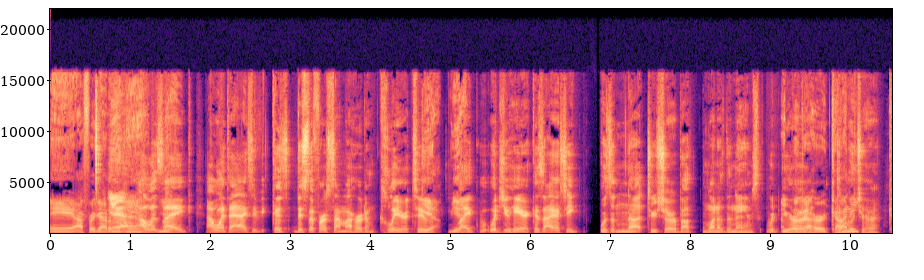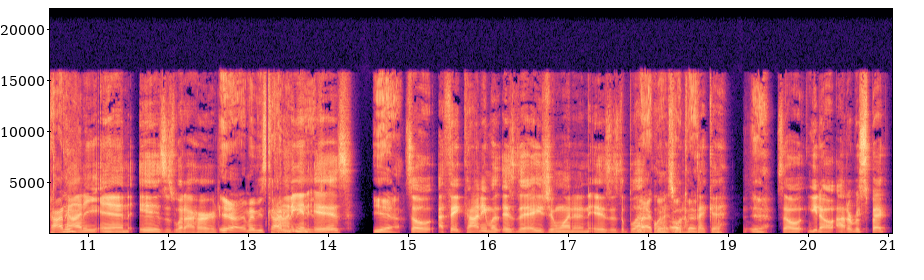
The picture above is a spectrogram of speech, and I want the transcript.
and I forgot them Yeah, again. I was Yeah. like, I went to ask you because this is the first time I heard him clear too. Yeah, yeah. Like, what'd you hear? Because I actually was not too sure about one of the names. What you I think heard? I heard Connie. heard. Connie. Connie and Is is what I heard. Yeah, maybe it's Connie, Connie and Is. Is. Yeah, So I think Connie is the Asian one and Is is the black, Black one. one, Is what I'm thinking. yeah. So you know, out of respect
